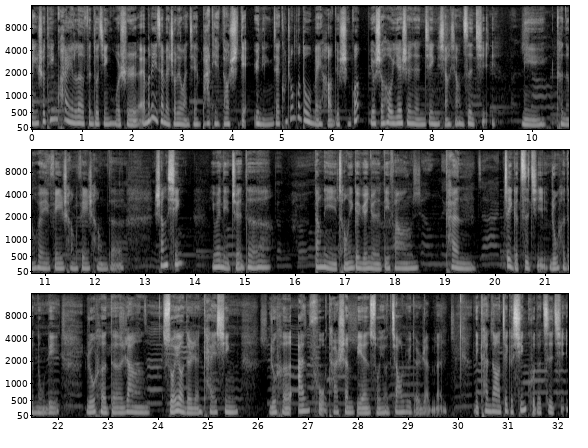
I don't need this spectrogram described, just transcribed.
欢迎收听《快乐分多金》，我是 Emily，在每周六晚间八点到十点，与您在空中共度美好的时光。有时候夜深人静，想想自己，你可能会非常非常的伤心，因为你觉得，当你从一个远远的地方看这个自己如何的努力，如何的让所有的人开心。如何安抚他身边所有焦虑的人们？你看到这个辛苦的自己，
